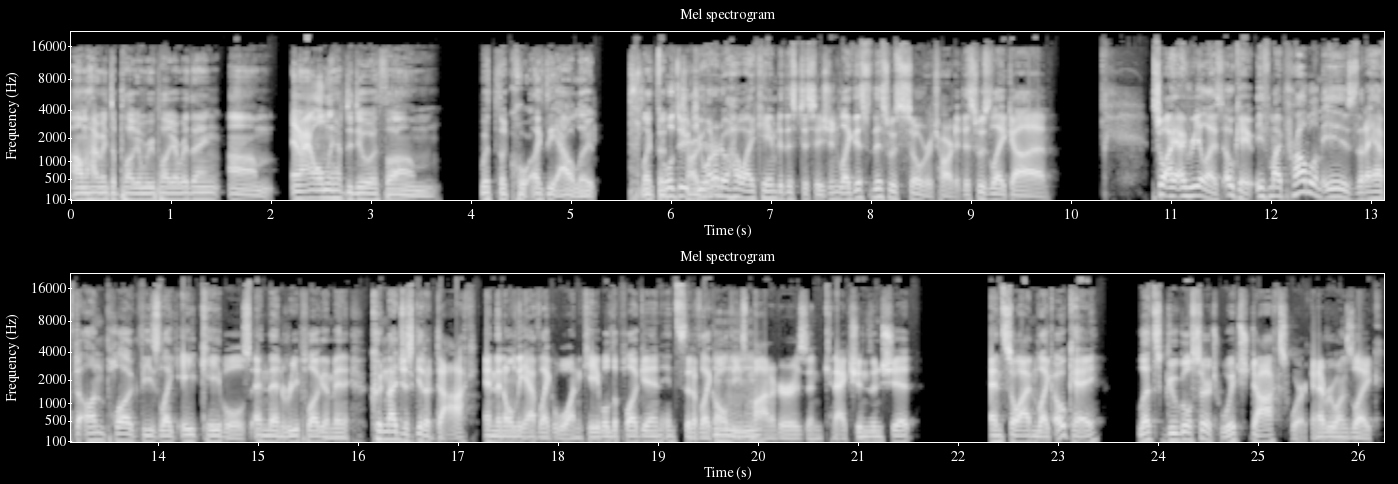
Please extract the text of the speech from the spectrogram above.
I'm um, having to plug and replug everything. Um, and I only have to do with um with the core, like the outlet, like the. well, dude, do you want to know how I came to this decision? Like this this was so retarded. This was like uh so I, I realized, okay, if my problem is that I have to unplug these like eight cables and then replug them in, couldn't I just get a dock and then only have like one cable to plug in instead of like all these Mhm. monitors and connections and shit? And so I'm like, okay, let's Google search which docks work. And everyone's like,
